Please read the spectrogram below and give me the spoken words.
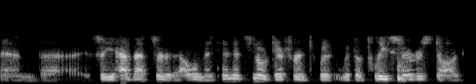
and uh, so you have that sort of element. And it's no different with, with a police service dog.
